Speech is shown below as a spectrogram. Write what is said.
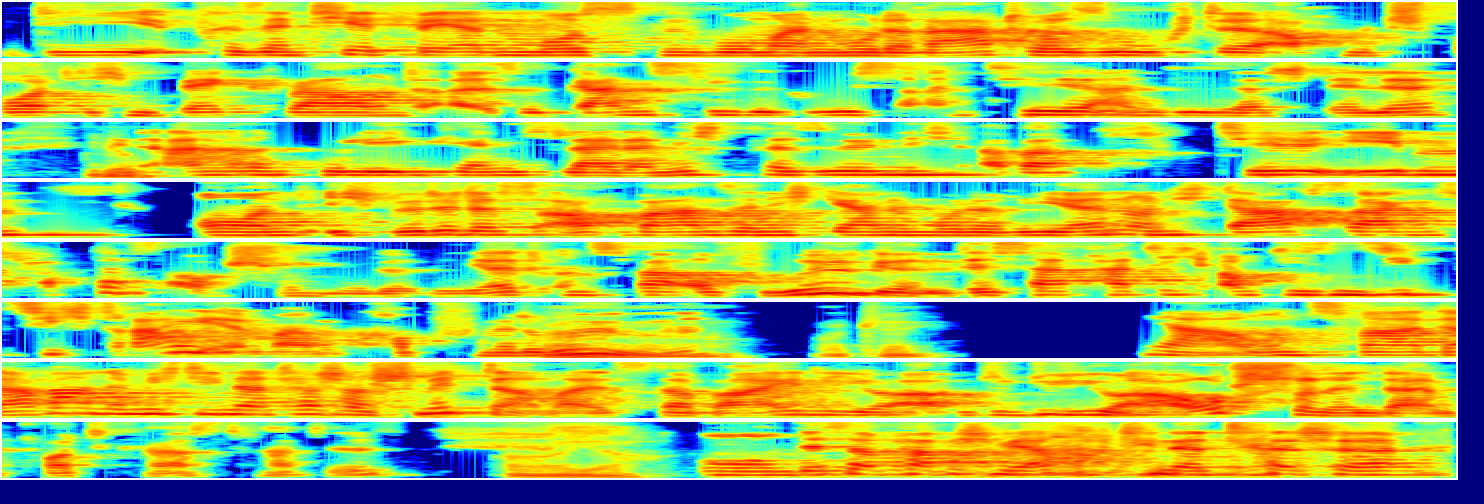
die präsentiert werden mussten, wo man Moderator suchte, auch mit sportlichem Background. Also ganz liebe Grüße an Till an dieser Stelle. Ja. Den anderen Kollegen kenne ich leider nicht persönlich, aber Till eben. Und ich würde das auch wahnsinnig gerne moderieren. Und ich darf sagen, ich habe das auch schon moderiert. Und zwar auf Rügen. Deshalb hatte ich auch diesen 70-3 in meinem Kopf mit Rügen. Ah, okay. Ja, und zwar, da war nämlich die Natascha Schmidt damals dabei, die du, die du auch schon in deinem Podcast hattest. Ah, ja. Und deshalb habe ich mir auch den Natascha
